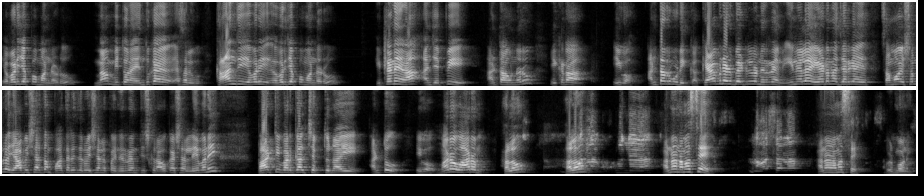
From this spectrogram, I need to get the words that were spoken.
ఎవడు చెప్పమన్నాడు? మా మీతో ఎందుక అసలు కాంతి ఎవరి ఎవరు చెప్పమన్నారు? ఇట్లనేనా? అని చెప్పి అంటా ఉన్నారు. ఇక్కడ ఇగో అంటారు కూడా ఇంకా. కేబినెట్ భేటీలో నిర్ణయం. ఈ నెల ఏడున జరిగే సమావేశంలో యాభై శాతం పాత రిజర్వేషన్లపై నిర్ణయం తీసుకునే అవకాశాలు లేవని పార్టీ వర్గాలు చెప్తున్నాయి అంటూ ఇగో మరో వారం. హలో? హలో? అన్న నమస్తే. అన్న నమస్తే. గుడ్ మార్నింగ్.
